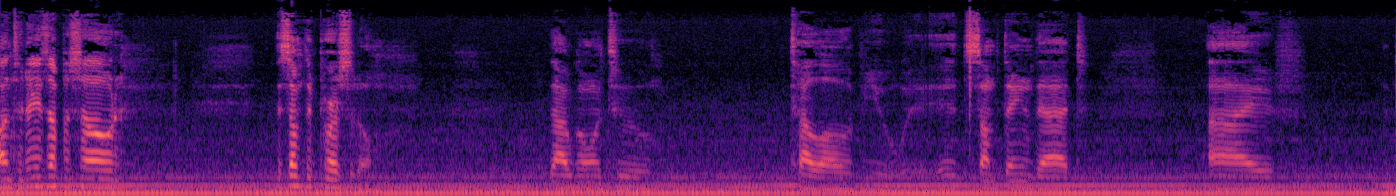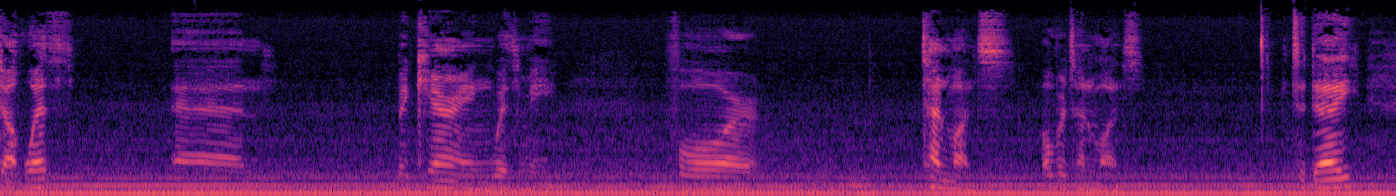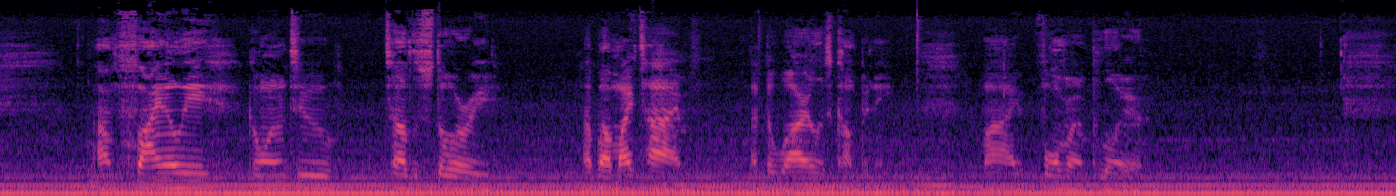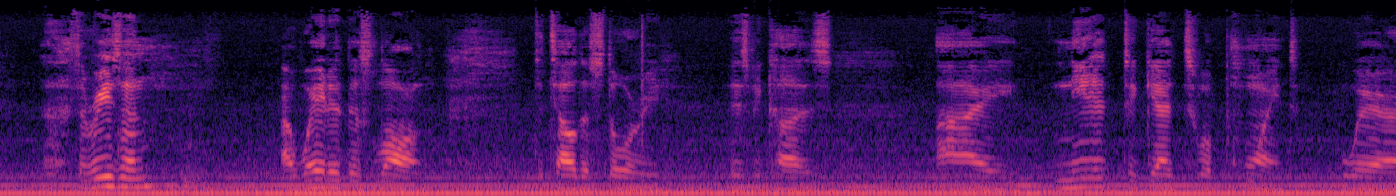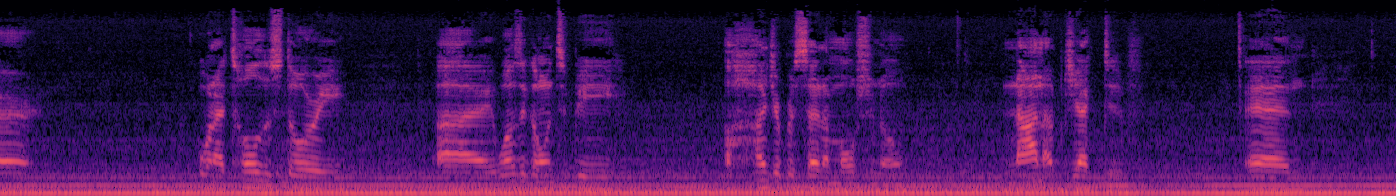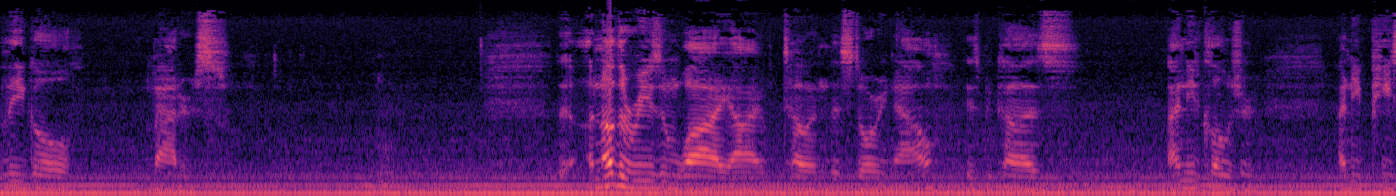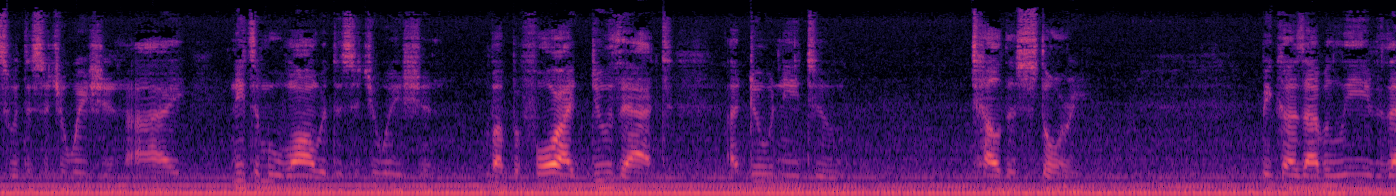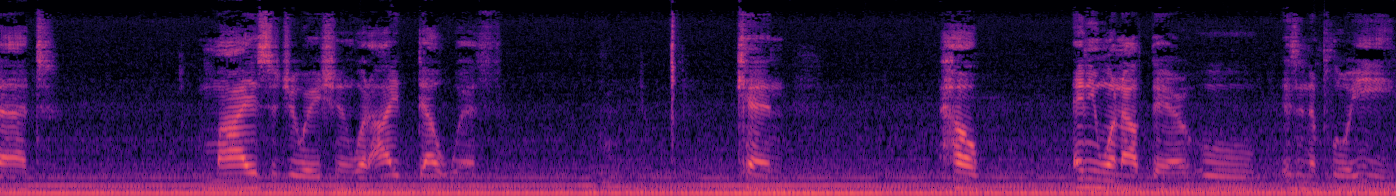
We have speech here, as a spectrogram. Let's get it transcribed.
On today's episode, it's something personal that I'm going to tell all of you. It's something that I've dealt with and been carrying with me for 10 months, over 10 months. Today, I'm finally going to tell the story about my time at the wireless company, my former employer. The reason I waited this long to tell this story is because I needed to get to a point where when I told the story, I wasn't going to be 100% emotional, non objective, and legal matters. Another reason why I'm telling this story now is because I need closure. I need peace with the situation. I need to move on with the situation. But before I do that, I do need to tell this story. Because I believe that my situation, what I dealt with, can help anyone out there who is an employee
